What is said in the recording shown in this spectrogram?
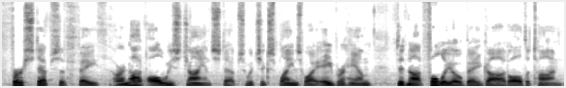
first steps of faith are not always giant steps, which explains why Abraham did not fully obey God all the time.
